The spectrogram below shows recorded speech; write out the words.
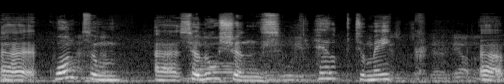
uh, quantum uh, solutions help to make uh,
